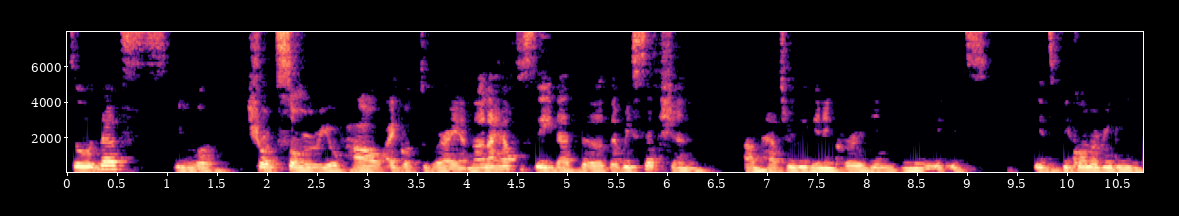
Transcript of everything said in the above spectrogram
So that's you know a short summary of how I got to where I am. And I have to say that the the reception um, has really been encouraging. You know, it, it's it's become a really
